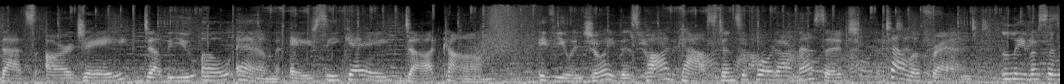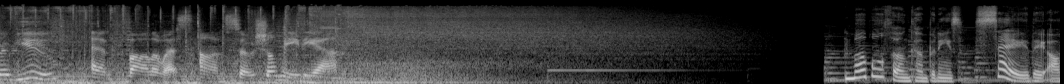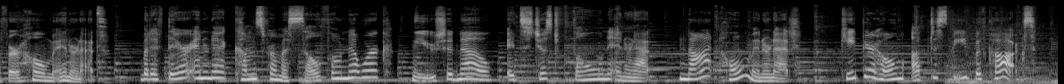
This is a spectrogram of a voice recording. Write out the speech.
That's rjwomack.com. If you enjoyed this podcast and support our message, tell a friend, leave us a review, and follow us on social media. Mobile phone companies say they offer home internet. But if their internet comes from a cell phone network, you should know. It's just phone internet, not home internet. Keep your home up to speed with Cox.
